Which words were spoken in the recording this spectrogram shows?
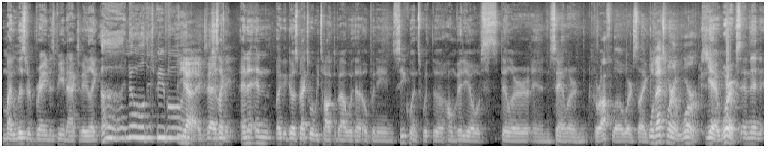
My lizard brain is being activated. Like, oh, I know all these people. Yeah, exactly. Like and and like it goes back to what we talked about with that opening sequence with the home video of Stiller and Sandler and Garofalo, where it's like well, that's where it works. Yeah, it works, and then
